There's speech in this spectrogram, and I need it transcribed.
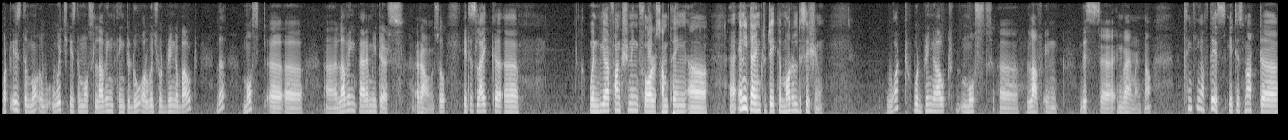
what is the which is the most loving thing to do or which would bring about the most uh, uh, uh, loving parameters around. So, it is like when we are functioning for something any time to take a moral decision what would bring out most uh, love in this uh, environment. Now, thinking of this it is not uh,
